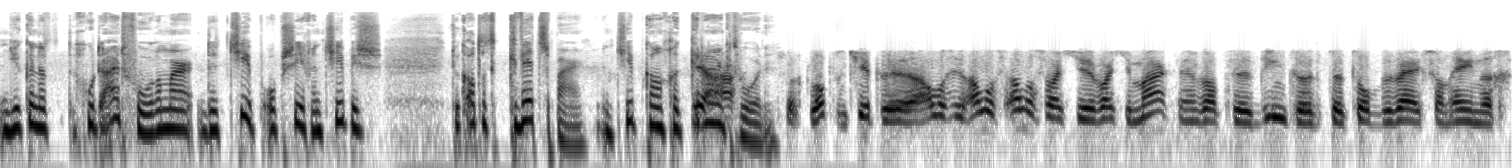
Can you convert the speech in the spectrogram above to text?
je kunt het goed uitvoeren, maar de chip op zich, een chip is natuurlijk altijd kwetsbaar. Een chip kan gekraakt ja, worden. dat klopt. Uh, alles, alles, alles wat, je, wat je maakt en wat uh, dient tot, bewijs van enig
